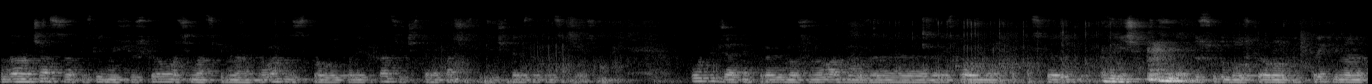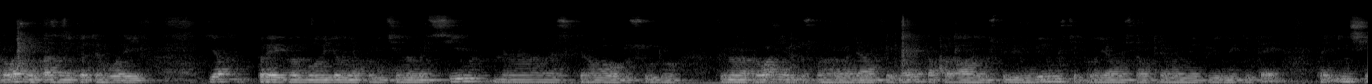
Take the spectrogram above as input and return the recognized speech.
На даний час за підслідністю скеровано 17 кримінальних проваджень з правовою кваліфікацією частини 1 статті 438. По бюджетних правовідносинах у нас було зареєстровано річ до суду було скеровано три кримінальні провадження вказані категорії. Як приклад було відділення поліції номер 7 е, скерувало до суду кримінальне провадження відносно громадянки, яка подала недостовірні відомості про наявність на утримання відповідних дітей та інші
